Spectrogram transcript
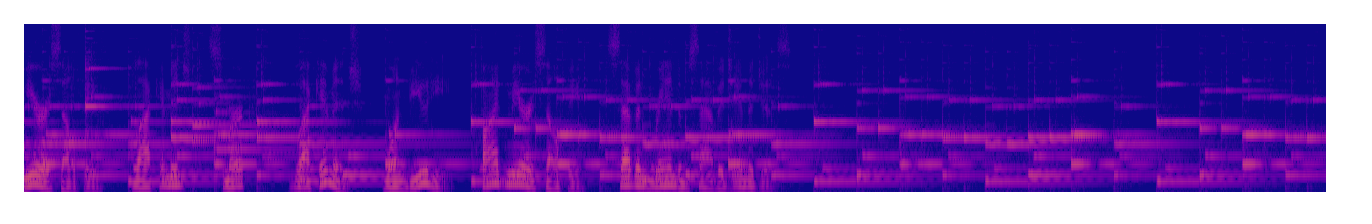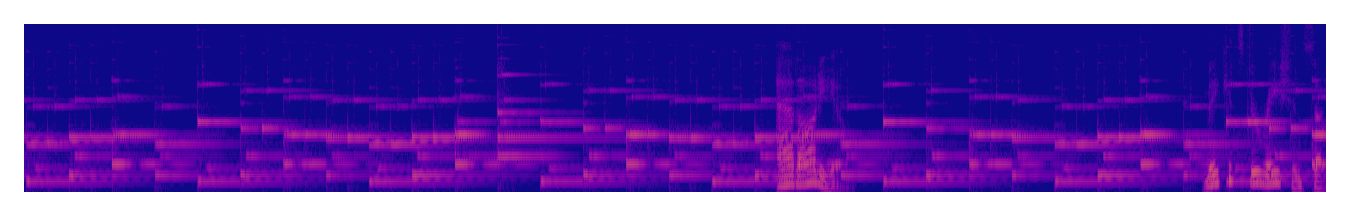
mirror selfie, black image, smirk, black image, 1 beauty, 5 mirror selfie, 7 random savage images. Add audio. Make its duration such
